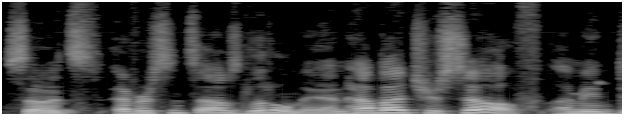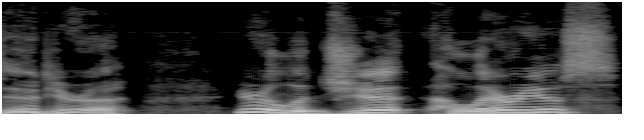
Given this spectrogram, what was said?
So it's ever since I was little, man. How about yourself? I mean, dude, you're a you're a legit, hilarious,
